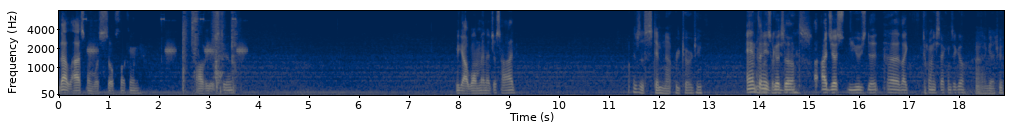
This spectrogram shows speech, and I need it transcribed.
That last one was so fucking obvious too. We got one minute, just hide. Why is the stim not recharging? Anthony's good 30 though. I- just used it uh, like 20 seconds ago. I got you.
